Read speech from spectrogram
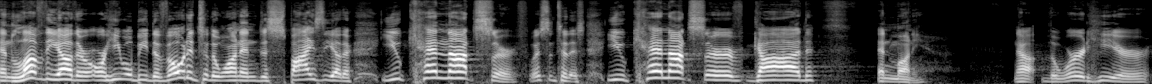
and love the other, or he will be devoted to the one and despise the other. You cannot serve, listen to this, you cannot serve God and money. Now, the word here,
